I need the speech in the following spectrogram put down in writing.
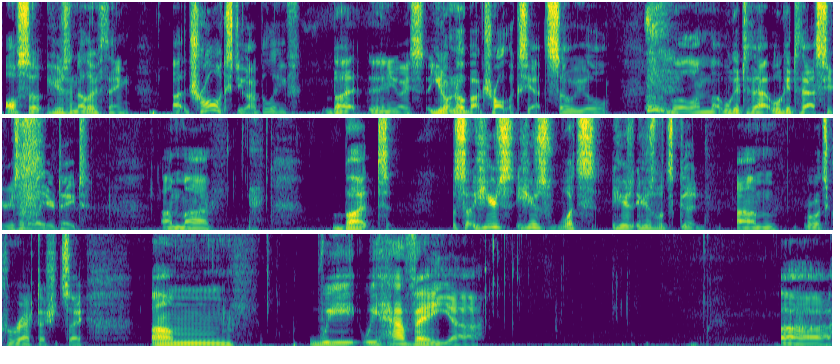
Also, here's another thing. Uh, Trollocs do, I believe. But anyways, you don't know about Trollocs yet, so you'll we'll um we'll get to that we'll get to that series at a later date. Um uh, but so here's here's what's here's here's what's good. Um or what's correct, I should say. Um we we have a uh uh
